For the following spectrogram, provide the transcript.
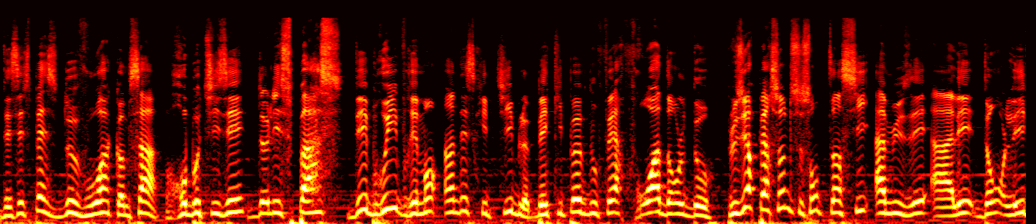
des espèces de voix comme ça, robotisées, de l'espace, des bruits vraiment indescriptibles mais qui peuvent nous faire froid dans le dos. Plusieurs personnes se sont ainsi amusées à aller dans les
